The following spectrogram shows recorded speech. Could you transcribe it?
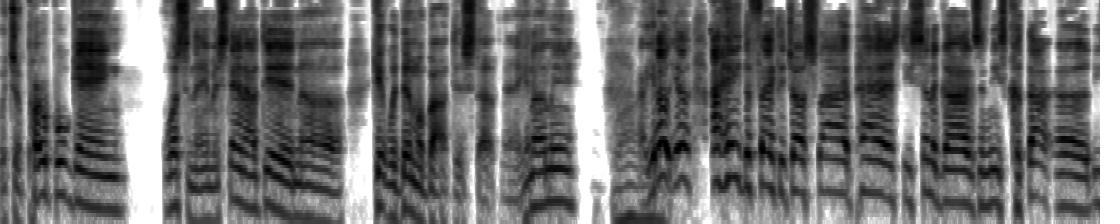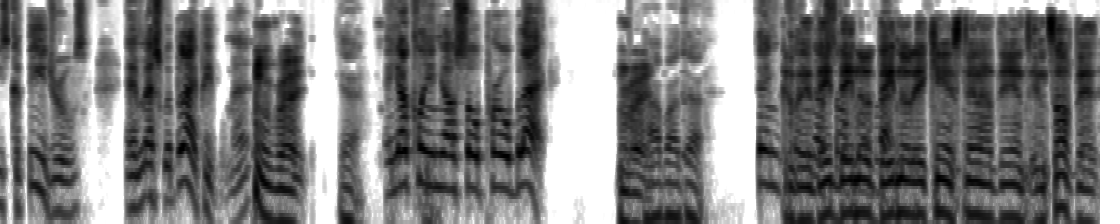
with your purple gang. What's the name? And stand out there and uh, get with them about this stuff, man. You know what I mean? Wow. Yo, yo, I hate the fact that y'all slide past these synagogues and these catha- uh, these cathedrals and mess with black people, man. Right. Yeah. And y'all claim y'all so pro black. Right. How about that? Claim, Because claim they, they, so they know pro-black. they know they can't stand out there and, and talk that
